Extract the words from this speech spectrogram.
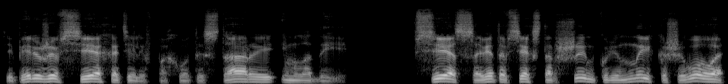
Теперь уже все хотели в поход, и старые, и молодые. Все, с совета всех старшин, куренных, кошевого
